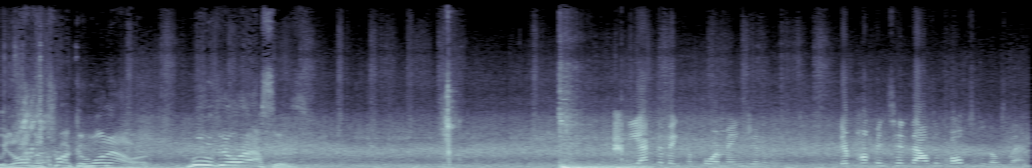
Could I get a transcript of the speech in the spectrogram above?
We load the truck in one hour. Move your asses! Deactivate the four main generators. They're pumping 10,000 volts through those ladders.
